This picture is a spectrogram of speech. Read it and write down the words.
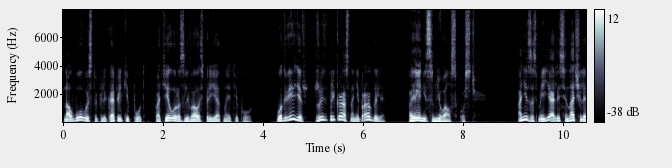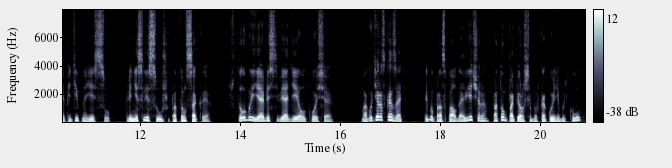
На лбу выступили капельки пота, по телу разливалось приятное тепло. «Вот видишь, жизнь прекрасна, не правда ли?» А я не сомневался, Костя. Они засмеялись и начали аппетитно есть суп. Принесли суши, потом саке. Что бы я без тебя делал, Кося? Могу тебе рассказать. Ты бы проспал до вечера, потом поперся бы в какой-нибудь клуб,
